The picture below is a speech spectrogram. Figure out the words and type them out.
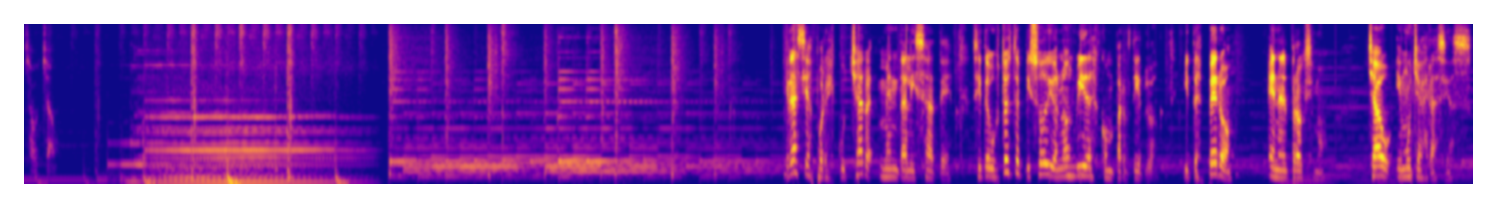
Chao, chao. Gracias por escuchar Mentalizate. Si te gustó este episodio no olvides compartirlo. Y te espero en el próximo. Chao y muchas gracias.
